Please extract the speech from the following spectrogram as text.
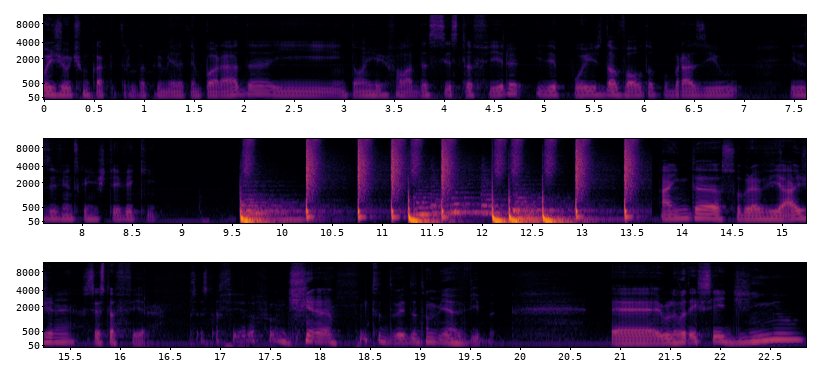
Hoje é o último capítulo da primeira temporada e então a gente vai falar da sexta-feira e depois da volta pro Brasil e dos eventos que a gente teve aqui. Ainda sobre a viagem, né? Sexta-feira. Sexta-feira foi um dia muito doido da minha vida. É, eu levantei cedinho,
